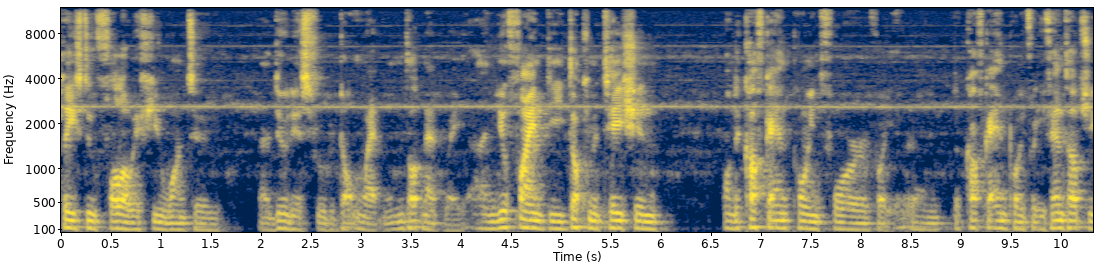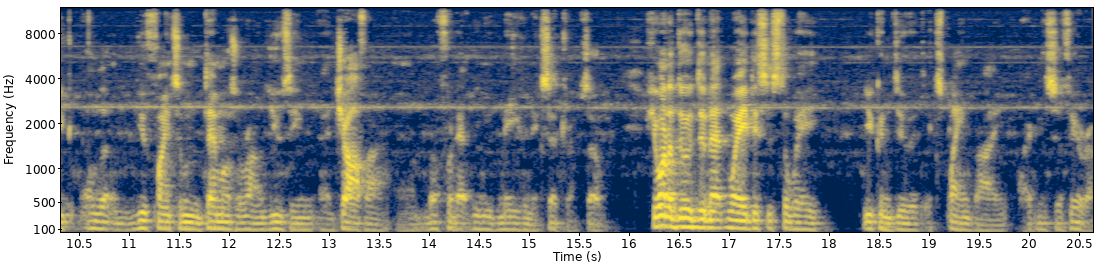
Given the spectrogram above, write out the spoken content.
please do follow if you want to uh, do this through the .NET, .NET way. And you'll find the documentation on the Kafka endpoint for, for um, the Kafka endpoint for event hubs. You, the, you find some demos around using uh, Java, um, but for that you need Maven, etc. So if you want to do it that way, this is the way you can do it, explained by Wagner Silveira.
